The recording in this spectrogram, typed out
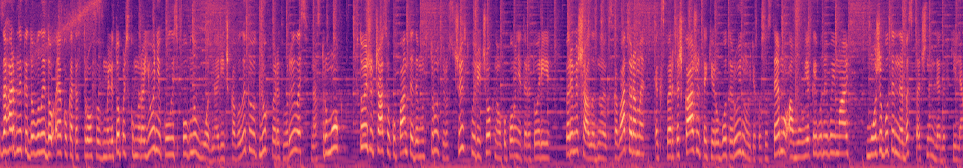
Загарбники довели до екокатастрофи в Мелітопольському районі. Колись повноводна річка Великий Отлюг перетворилась на струмок. Той же час окупанти демонструють розчистку річок на окупованій території. Перемішали дно екскаваторами. Експерти ж кажуть, такі роботи руйнують екосистему, а мув, який вони виймають, може бути небезпечним для довкілля.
